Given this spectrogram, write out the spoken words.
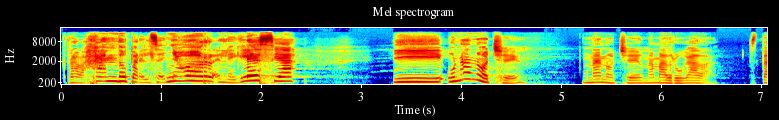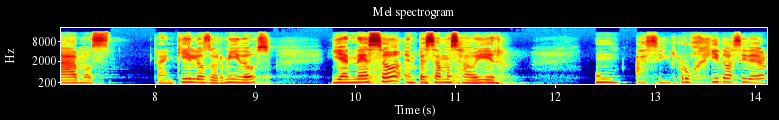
trabajando para el Señor en la iglesia. Y una noche, una noche, una madrugada, estábamos tranquilos, dormidos, y en eso empezamos a oír un así rugido así de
